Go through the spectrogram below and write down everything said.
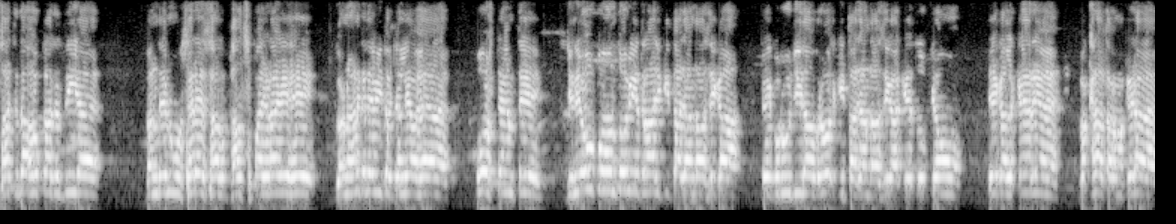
ਸੱਚ ਦਾ ਹੋਕਾ ਦਿੰਦੀ ਹੈ ਬੰਦੇ ਨੂੰ ਸਾਰੇ ਸਾਲ ਫਲਸਫਾ ਜਿਹੜਾ ਇਹ ਗੁਰੂ ਨਾਨਕ ਦੇਵ ਜੀ ਤੋਂ ਚੱਲਿਆ ਹੋਇਆ ਹੈ ਉਸ ਟਾਈਮ ਤੇ ਜਨੇਊ ਪਾਉਣ ਤੋਂ ਵੀ ਇਤਰਾਜ਼ ਕੀਤਾ ਜਾਂਦਾ ਸੀਗਾ ਤੇ ਗੁਰੂ ਜੀ ਦਾ ਵਿਰੋਧ ਕੀਤਾ ਜਾਂਦਾ ਸੀਗਾ ਕਿ ਤੂੰ ਕਿਉਂ ਇਹ ਗੱਲ ਕਹਿ ਰਿਹਾ ਹੈ? ਵੱਖਰਾ ਧਰਮ ਕਿਹੜਾ ਹੈ?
